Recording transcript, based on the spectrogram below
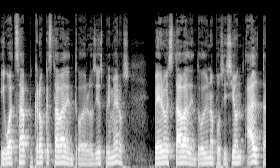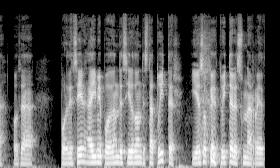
y WhatsApp creo que estaba dentro de los 10 primeros, pero estaba dentro de una posición alta, o sea, por decir, ahí me podrán decir dónde está Twitter, y eso que Twitter es una red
